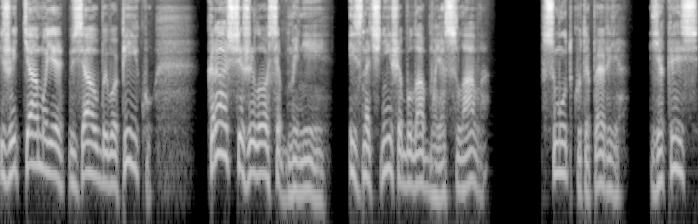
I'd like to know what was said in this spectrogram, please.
і життя моє взяв би в опіку, краще жилося б мені, і значніша була б моя слава. В смутку тепер я якесь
